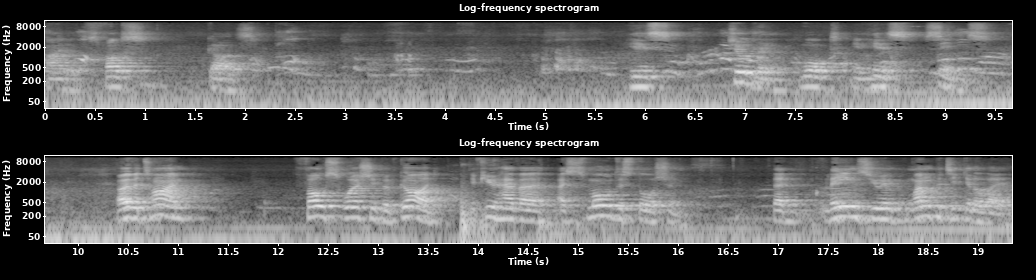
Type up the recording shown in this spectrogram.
idols, false gods. His children walked in his sins. Over time, false worship of God, if you have a, a small distortion that leans you in one particular way,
